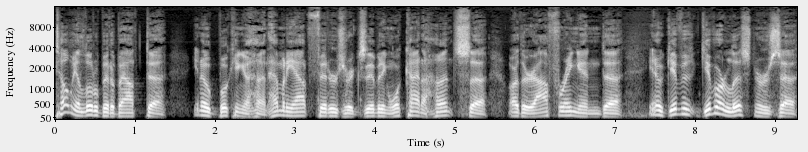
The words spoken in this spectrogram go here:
tell me a little bit about. Uh, you know, booking a hunt. How many outfitters are exhibiting? What kind of hunts uh, are they offering? And uh, you know, give give our listeners uh,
